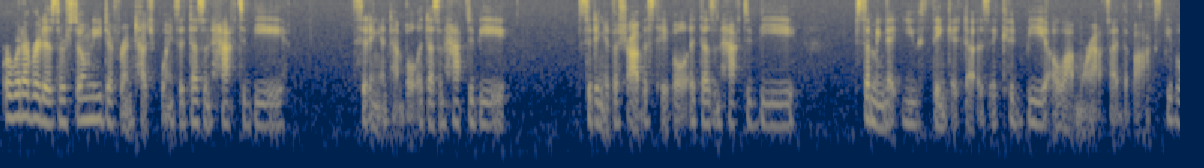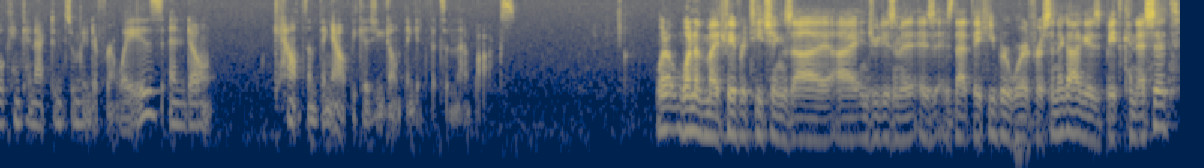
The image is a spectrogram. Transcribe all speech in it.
or whatever it is. There's so many different touch points. It doesn't have to be sitting in temple. It doesn't have to be sitting at the Shabbos table. It doesn't have to be something that you think it does. It could be a lot more outside the box. People can connect in so many different ways and don't count something out because you don't think it fits in that box. One, of my favorite teachings uh, in Judaism is, is that the Hebrew word for synagogue is Beit Knesset,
